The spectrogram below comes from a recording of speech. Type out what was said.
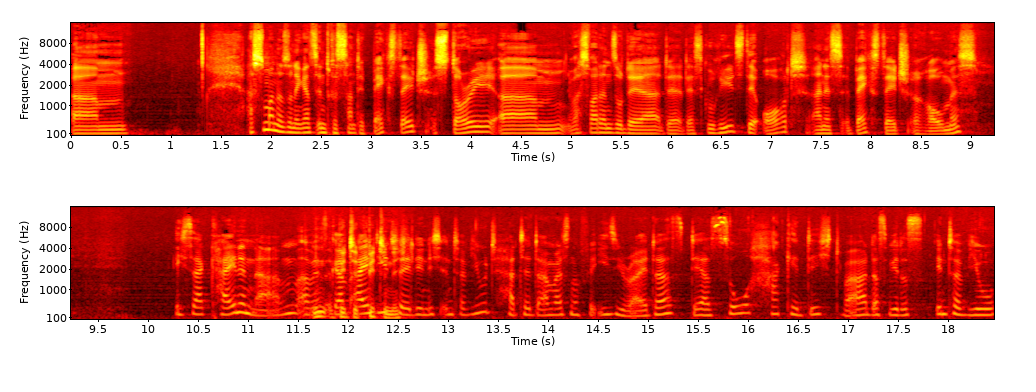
Ähm, Hast du mal so eine ganz interessante Backstage-Story? Ähm, was war denn so der, der, der skurrilste Ort eines Backstage-Raumes? Ich sage keine Namen, aber es gab bitte, einen bitte DJ, nicht. den ich interviewt hatte, damals noch für Easy Riders, der so hackedicht war, dass wir das Interview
